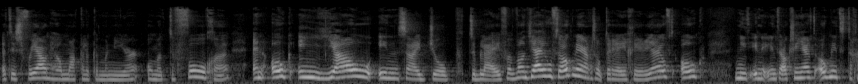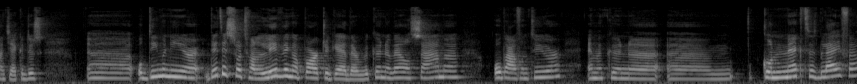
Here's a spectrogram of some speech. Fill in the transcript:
het is voor jou een heel makkelijke manier om het te volgen. En ook in jouw inside job te blijven. Want jij hoeft ook nergens op te reageren. Jij hoeft ook niet in de interactie. En jij hoeft ook niet te gaan checken. Dus uh, op die manier, dit is een soort van living apart together. We kunnen wel samen op avontuur. En we kunnen um, connected blijven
